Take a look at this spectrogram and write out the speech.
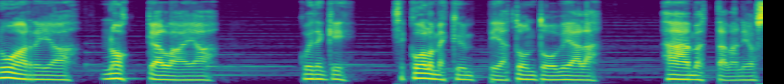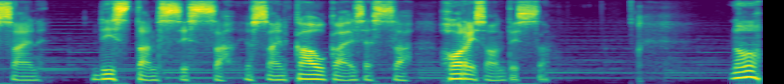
nuori ja nokkela ja kuitenkin se kolmekymppiä tuntuu vielä häämöttävän jossain distanssissa, jossain kaukaisessa horisontissa. No,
